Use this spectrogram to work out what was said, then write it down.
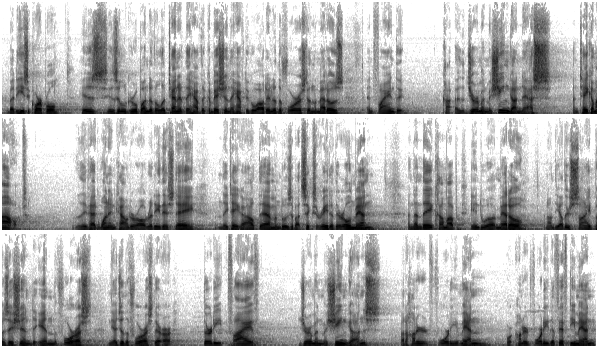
but he's a corporal. His his little group under the lieutenant, they have the commission. They have to go out into the forest and the meadows and find the, uh, the German machine gun nests and take them out. They've had one encounter already this day. And they take out them and lose about six or eight of their own men. And then they come up into a meadow, and on the other side, positioned in the forest, on the edge of the forest, there are 35 German machine guns, about 140 men, 140 to 50 men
